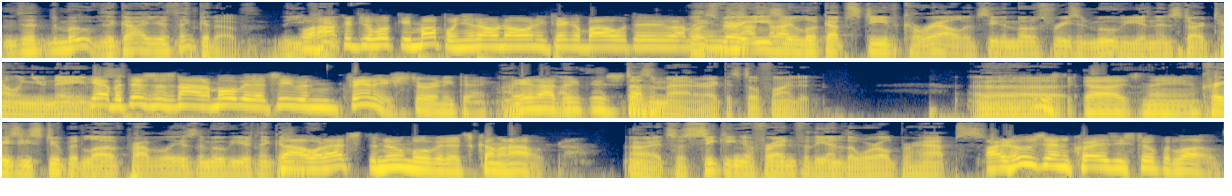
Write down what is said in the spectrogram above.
The the move, the guy you're thinking of. Well, how could you look him up when you don't know anything about the? I well, mean, it's very easy I, to look up Steve Carell and see the most recent movie, and then start telling you names. Yeah, but this is not a movie that's even finished or anything. I, I, it doesn't matter. I could still find it. Uh, what is the guy's name? Crazy Stupid Love probably is the movie you're thinking. No, of? well, that's the new movie that's coming out. All right, so Seeking a Friend for the End of the World, perhaps. All right, who's in Crazy Stupid Love?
